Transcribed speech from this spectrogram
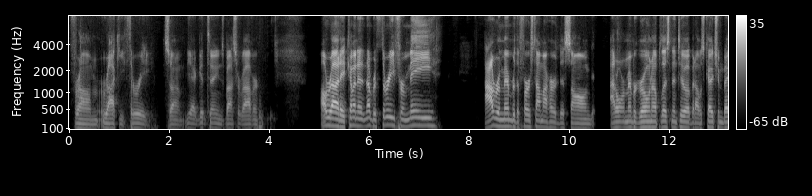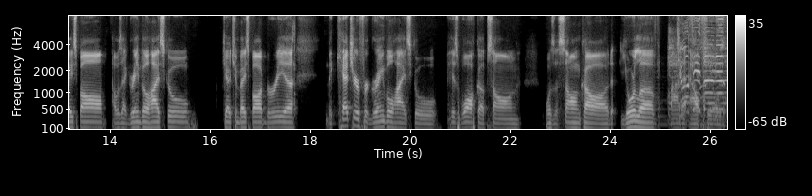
from Rocky Three. So yeah, good tunes by Survivor. All righty, coming in at number three for me. I remember the first time I heard this song. I don't remember growing up listening to it, but I was coaching baseball. I was at Greenville High School coaching baseball at Berea. The catcher for Greenville High School, his walk up song was a song called Your Love by the Outfield.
